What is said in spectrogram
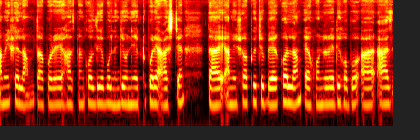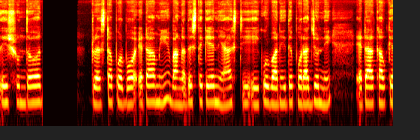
আমি খেলাম। তারপরে হাজব্যান্ড কল দিয়ে বললেন যে উনি একটু পরে আসছেন, তাই আমি সব কিছু বের করলাম, এখন রেডি হব। আর আজ এই সুন্দর ড্রেসটা পরব, এটা আমি বাংলাদেশ থেকে নিয়ে আসছি এই কুরবানিতে পরার জন্যে। এটা কাউকে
